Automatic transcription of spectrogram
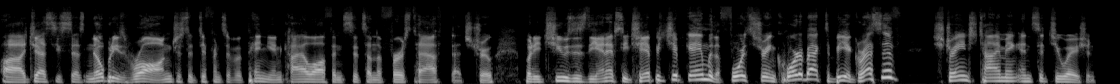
Uh, Jesse says nobody's wrong, just a difference of opinion. Kyle often sits on the first half. That's true, but he chooses the NFC Championship game with a fourth string quarterback to be aggressive. Strange timing and situation.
